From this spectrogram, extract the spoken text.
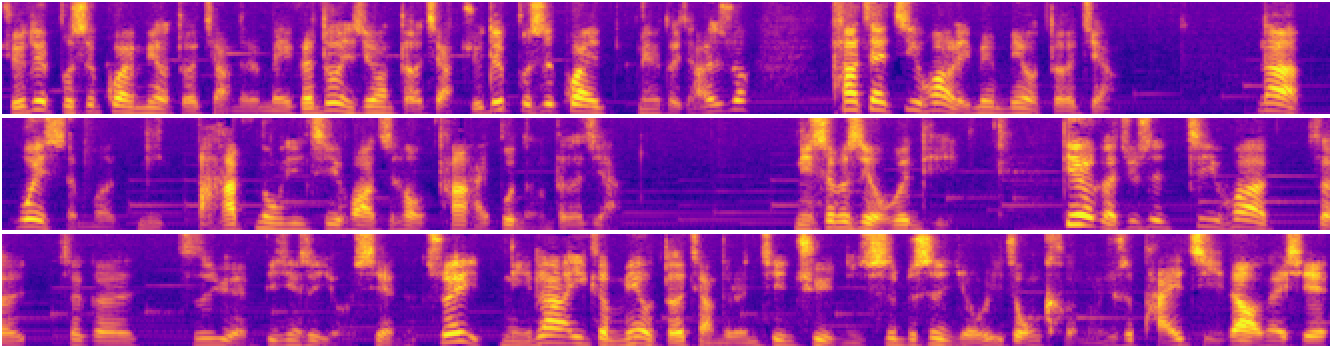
绝对不是怪没有得奖的人，每个人都很希望得奖，绝对不是怪没有得奖，而是说他在计划里面没有得奖，那为什么你把他弄进计划之后，他还不能得奖？你是不是有问题？第二个就是计划的这个资源毕竟是有限的，所以你让一个没有得奖的人进去，你是不是有一种可能就是排挤到那些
